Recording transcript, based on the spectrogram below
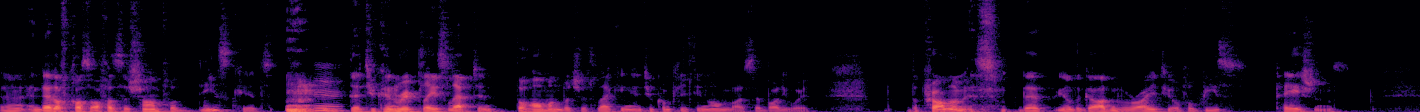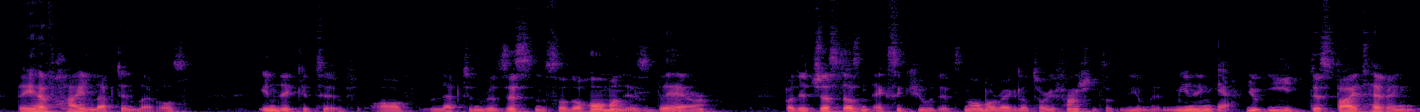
Uh, and that, of course, offers a charm for these kids mm. that you can replace leptin, the hormone which is lacking, and you completely normalize their body weight. The problem is that you know the garden variety of obese patients, they have high leptin levels, indicative of leptin resistance. So the hormone is there, but it just doesn't execute its normal regulatory functions. You, meaning yeah. you eat despite having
